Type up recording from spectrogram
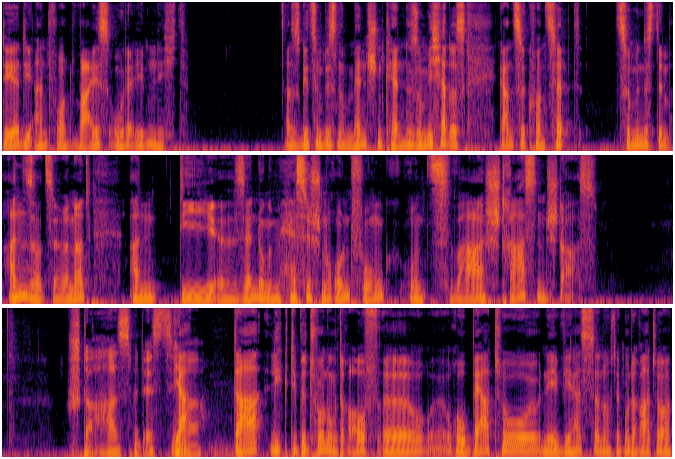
der die Antwort weiß oder eben nicht. Also es geht so ein bisschen um Menschenkenntnis und mich hat das ganze Konzept zumindest im Ansatz erinnert an die äh, Sendung im Hessischen Rundfunk und zwar Straßenstars. Stars mit SCH. Ja. da liegt die Betonung drauf. Äh, Roberto, nee, wie heißt da noch der Moderator?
